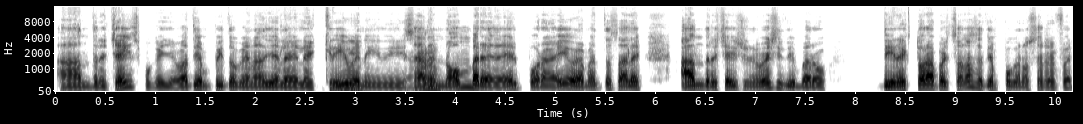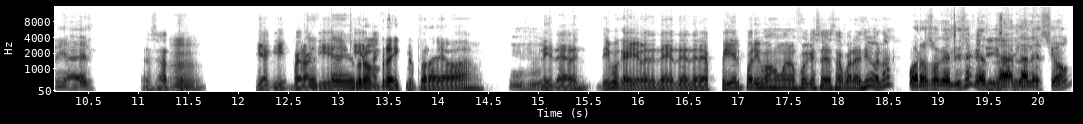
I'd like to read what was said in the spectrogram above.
a Andre Chase, porque lleva tiempito que nadie le, le escribe, Sí, ni, ni sale el nombre de él por ahí. Obviamente sale Andre Chase University, pero directo a la persona hace tiempo que no se refería a él. Exacto. Y aquí, pero aquí, Desde aquí, Bron aquí, Breaker por ahí abajo. Literal, digo que desde, desde, el Spear por ahí más o menos fue que se desapareció, ¿verdad? Por eso que él dice que Sí, la, sí. la lesión,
